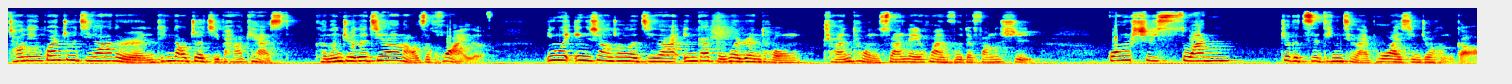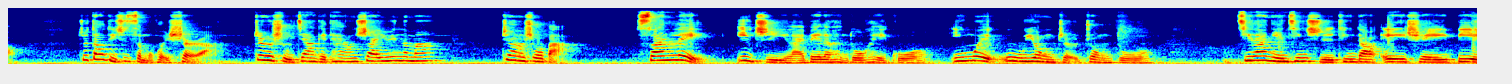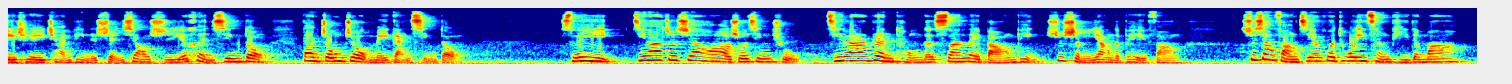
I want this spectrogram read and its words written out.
常年关注基拉的人听到这集 Podcast，可能觉得基拉脑子坏了，因为印象中的基拉应该不会认同传统酸类焕肤的方式。光是“酸”这个字听起来破坏性就很高，这到底是怎么回事啊？这个暑假给太阳晒晕了吗？这样说吧，酸类一直以来背了很多黑锅。因为误用者众多，基拉年轻时听到 AHA、BHA 产品的神效时也很心动，但终究没敢行动。所以基拉这次要好好说清楚，基拉认同的酸类保养品是什么样的配方？是像坊间会脱一层皮的吗？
